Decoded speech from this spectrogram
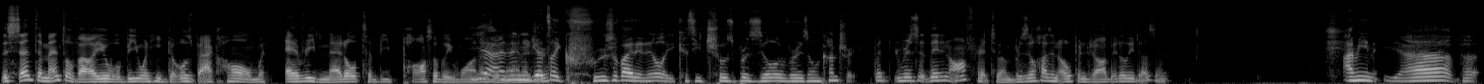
The sentimental value will be when he goes back home with every medal to be possibly won. as Yeah, a and then he gets like crucified in Italy because he chose Brazil over his own country. But Brazil, they didn't offer it to him. Brazil has an open job. Italy doesn't. I mean, yeah, but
